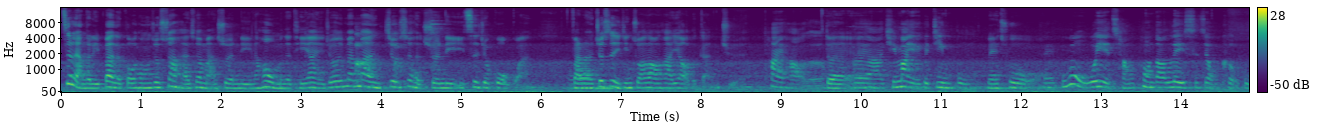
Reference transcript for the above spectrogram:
这两个礼拜的沟通就算还算蛮顺利，然后我们的提案也就慢慢就是很顺利，一次就过关。反而就是已经抓到他要的感觉。太好了。对对啊，起码有一个进步。没错，对，不过我也常碰到类似这种客户，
